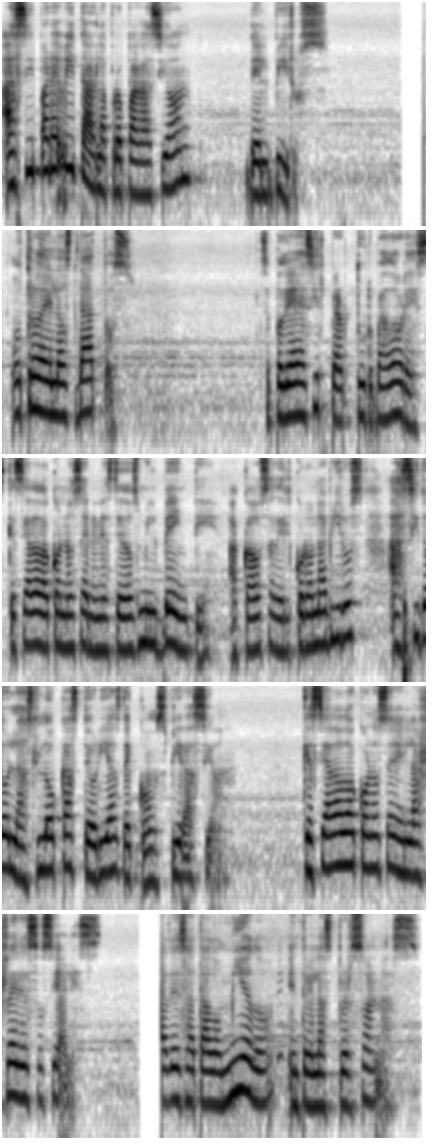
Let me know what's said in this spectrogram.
así para evitar la propagación del virus. Otro de los datos se podría decir perturbadores que se ha dado a conocer en este 2020 a causa del coronavirus ha sido las locas teorías de conspiración que se ha dado a conocer en las redes sociales. Ha desatado miedo entre las personas,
